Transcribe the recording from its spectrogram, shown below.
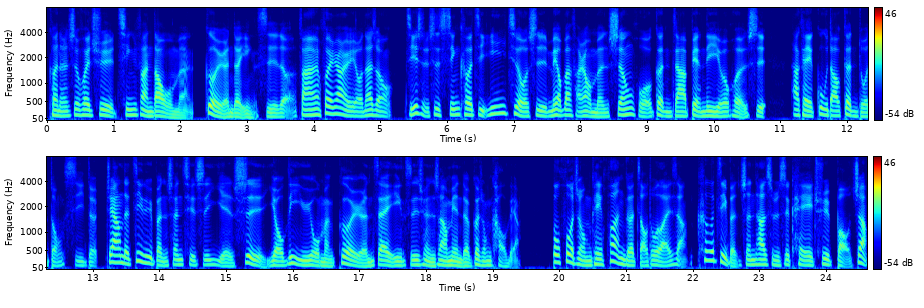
可能是会去侵犯到我们个人的隐私的，反而会让人有那种。即使是新科技，依旧是没有办法让我们生活更加便利，又或者是它可以顾到更多东西的。这样的纪律本身，其实也是有利于我们个人在隐私权上面的各种考量。又或者，我们可以换个角度来讲，科技本身它是不是可以去保障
